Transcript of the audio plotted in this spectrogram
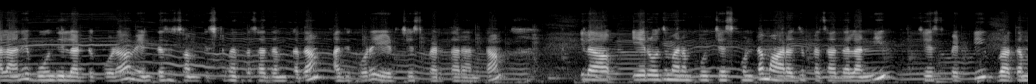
అలానే బూందీ లడ్డు కూడా వెంకటేశ్వర స్వామికి ఇష్టమైన ప్రసాదం కదా అది కూడా ఏడు చేసి పెడతారంట. ఇలా ఏ రోజు మనం పూజ చేసుకుంటాం ఆ రోజు ప్రసాదాలన్నీ చేసి పెట్టి వ్రతం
